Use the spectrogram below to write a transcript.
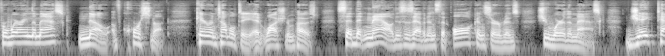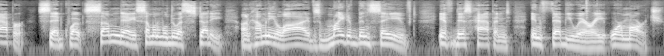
for wearing the mask? No, of course not. Karen Tumulty at Washington Post said that now this is evidence that all conservatives should wear the mask. Jake Tapper said, quote, someday someone will do a study on how many lives might have been saved if this happened in February or March.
